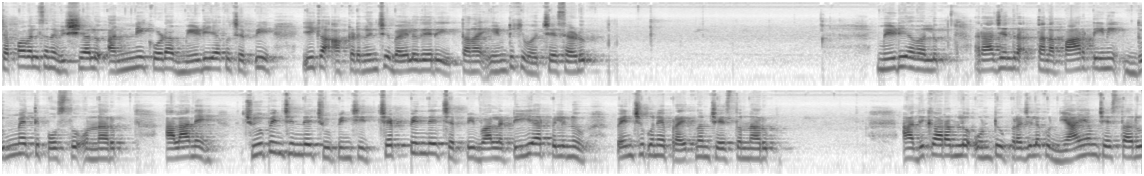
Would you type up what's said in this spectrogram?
చెప్పవలసిన విషయాలు అన్నీ కూడా మీడియాకు చెప్పి ఇక అక్కడి నుంచి బయలుదేరి తన ఇంటికి వచ్చేశాడు. మీడియా వాళ్ళు రాజేంద్ర తన పార్టీని దుమ్మెత్తి పోస్తూ ఉన్నారు. అలానే చూపించిందే చూపించి చెప్పిందే చెప్పి వాళ్ళ టీఆర్పీలను పెంచుకునే ప్రయత్నం చేస్తున్నారు. అధికారంలో ఉంటూ ప్రజలకు న్యాయం చేస్తారు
